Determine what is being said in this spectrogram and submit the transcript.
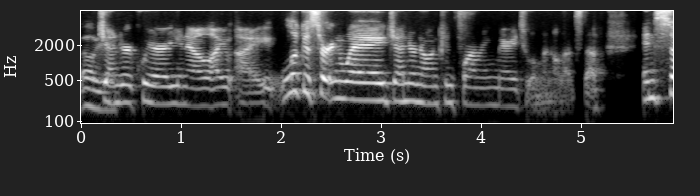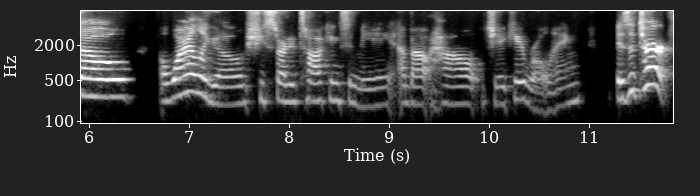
oh, yeah. gender queer. You know, I I look a certain way, gender non-conforming, married to a woman, all that stuff. And so a while ago, she started talking to me about how J.K. Rowling is a TERF.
